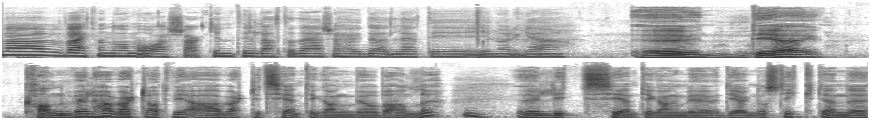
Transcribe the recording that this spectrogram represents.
hva Veit man noe om årsaken til at det er så høy dødelighet i, i Norge? Eh, det kan vel ha vært at vi har vært litt sent i gang med å behandle. Mm. Eh, litt sent i gang med diagnostikk. Denne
